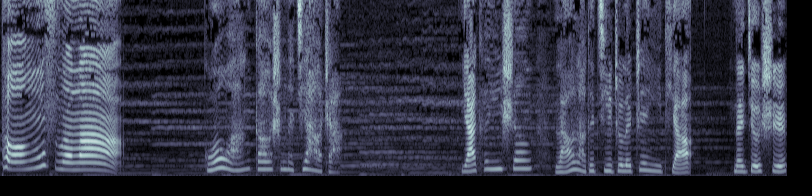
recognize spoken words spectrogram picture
疼死了！国王高声的叫着。牙科医生牢牢的记住了这一条，那就是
